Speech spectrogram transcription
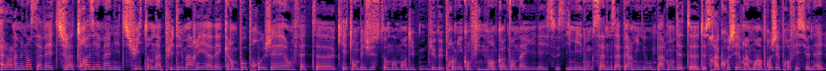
Alors là maintenant, ça va être sur la troisième année de suite. On a pu démarrer avec un beau projet en fait euh, qui est tombé juste au moment du, du premier confinement quand on a eu les soucis. Mais donc ça nous a permis nous, par contre, de se raccrocher vraiment à un projet professionnel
